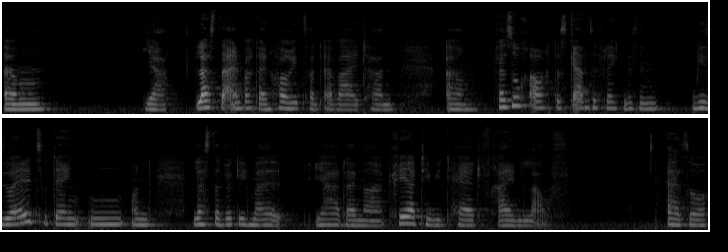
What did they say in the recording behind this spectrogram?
Ähm, ja, lass da einfach deinen Horizont erweitern. Ähm, versuch auch das Ganze vielleicht ein bisschen visuell zu denken und lass da wirklich mal ja deiner Kreativität freien Lauf. Also,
